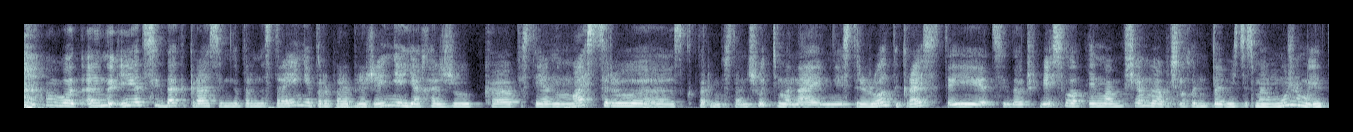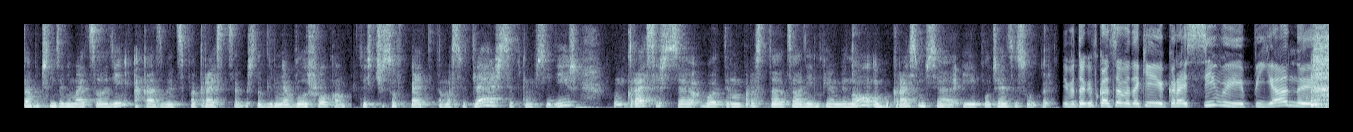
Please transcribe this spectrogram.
Вот. Э, ну, и это всегда как раз именно про настроение, про преображение. Я хожу к постоянному мастеру, э, с которым постоянно шутим. Она и мне стрижет, и красит, и это всегда очень весело. И мы вообще, мы обычно ходим туда вместе с моим мужем, и это обычно занимает целый день, оказывается, покраситься, что для меня было шоком. То есть часов пять ты там осветляешься, потом сидишь, потом красишься, вот, и мы просто целый день пьем вино, оба красимся, и получается супер. И в итоге в конце вы такие красивые, пьяные.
